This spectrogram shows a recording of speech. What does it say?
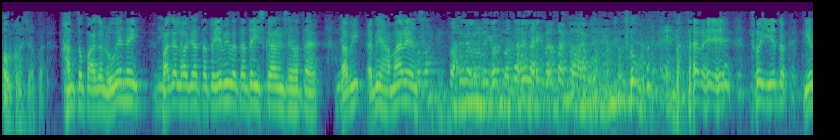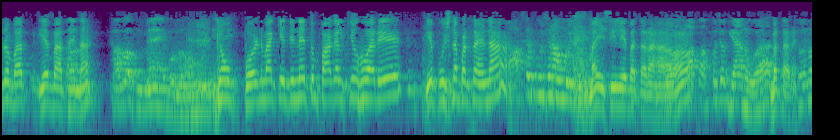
और कौन सा हम तो पागल हुए नहीं। नहीं। पागल हो जाता तो ये भी बताते इस कारण से होता है। अभी अभी हमारे पागल होने का बताने लायक रहता कहा है? तो बता रहे हैं तो ये तो ये तो बात ये बात है ना। बाबा मैं बोल रहा हूँ। क्यों? पूर्णिमा के दिन तुम पागल क्यों हुआ रे? ये पूछना पड़ता है ना? आपसे पूछ रहा हूँ मैं इसीलिए बता रहा आप, हूँ। आपको जो ज्ञान हुआ बता रहे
